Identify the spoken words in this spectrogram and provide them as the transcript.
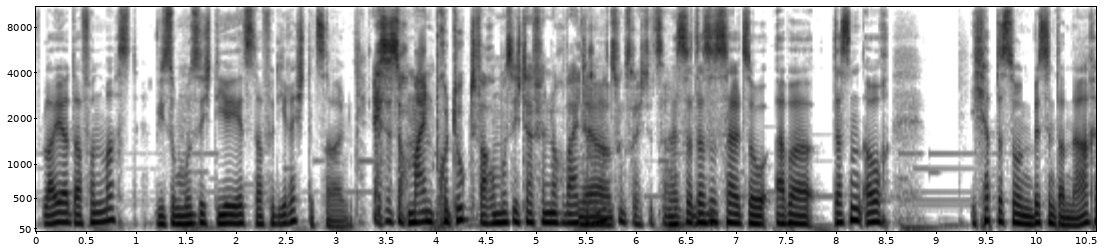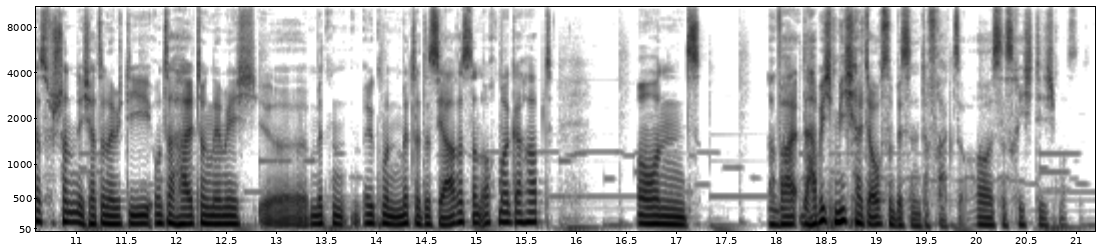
Flyer davon machst. Wieso muss ich dir jetzt dafür die Rechte zahlen? Es ist doch mein Produkt, warum muss ich dafür noch weitere ja, Nutzungsrechte zahlen? Du, das ist halt so, aber das sind auch, ich habe das so ein bisschen danach erst verstanden. Ich hatte nämlich die Unterhaltung nämlich äh, mitten, irgendwann Mitte des Jahres dann auch mal gehabt. Und dann war, da habe ich mich halt auch so ein bisschen hinterfragt, so, oh, ist das richtig? Machst das?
